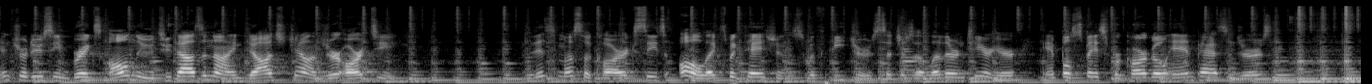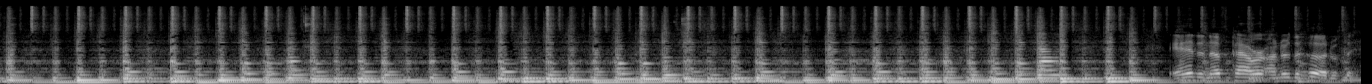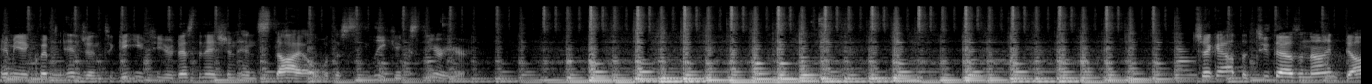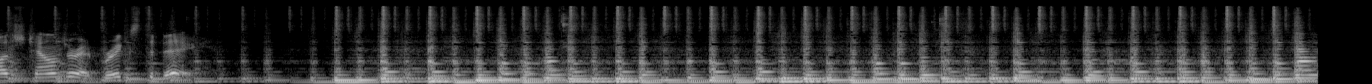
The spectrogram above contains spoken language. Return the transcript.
Introducing Briggs' all-new 2009 Dodge Challenger RT. This muscle car exceeds all expectations with features such as a leather interior, ample space for cargo and passengers, enough power under the hood with a Hemi equipped engine to get you to your destination in style with a sleek exterior. Check out the 2009 Dodge Challenger at Briggs today.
